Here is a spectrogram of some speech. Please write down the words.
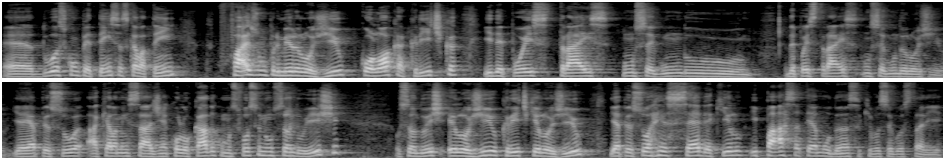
é, duas competências que ela tem, faz um primeiro elogio, coloca a crítica e depois traz um segundo depois traz um segundo elogio. E aí a pessoa, aquela mensagem é colocada como se fosse num sanduíche, o sanduíche elogio, crítica, elogio, e a pessoa recebe aquilo e passa a ter a mudança que você gostaria.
